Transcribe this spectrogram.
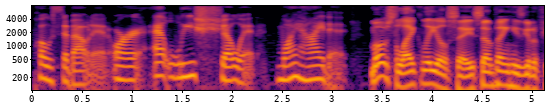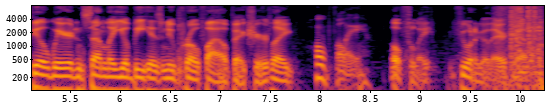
post about it or at least show it. Why hide it? Most likely, you'll say something. He's gonna feel weird, and suddenly you'll be his new profile picture. Like, Hopefully. hopefully, if you want to go there. Yeah.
